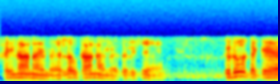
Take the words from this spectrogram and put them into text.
ထိန်းထားနိုင်မယ်လှုပ်ထားနိုင်မယ်ဆိုလို့ရှိရင်သူတို့တကယ်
